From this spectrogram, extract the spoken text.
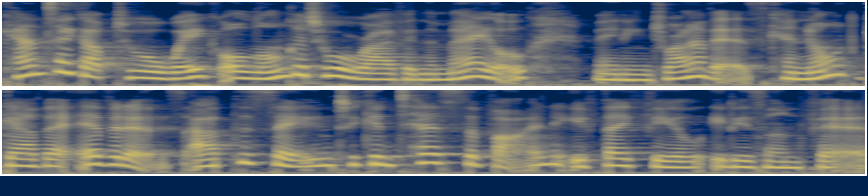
can take up to a week or longer to arrive in the mail, meaning drivers cannot gather evidence at the scene to contest the fine if they feel it is unfair.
